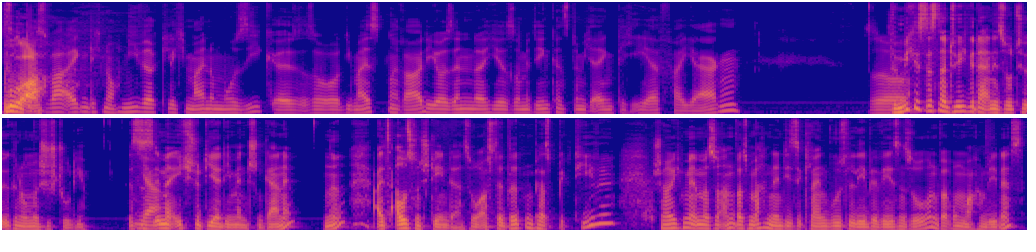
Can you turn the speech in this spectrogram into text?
boah. das war eigentlich noch nie wirklich meine Musik. Also die meisten Radiosender hier, so mit denen kannst du mich eigentlich eher verjagen. So. Für mich ist das natürlich wieder eine sozioökonomische Studie. Es ist Ja. immer, ich studiere die Menschen gerne. Ne? Als Außenstehender, so aus der dritten Perspektive, schaue ich mir immer so an, was machen denn diese kleinen Wusellebewesen so und warum machen die das?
